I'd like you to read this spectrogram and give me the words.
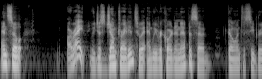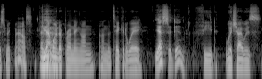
And so, all right, we just jumped right into it and we recorded an episode going to see Bruce McMouse. And that wound up running on, on the Take It Away Yes, it did. Feed, which I was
